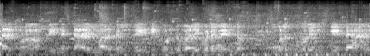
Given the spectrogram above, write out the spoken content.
இருக்கணும் அப்படின்னு தாய்மார்கள் வேண்டிக் கொண்டு வழிபட வேண்டும் உங்களுக்கு உதவி கேட்டால்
